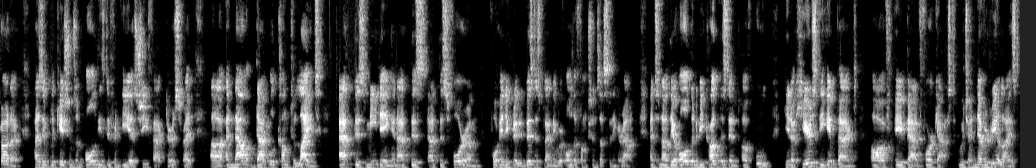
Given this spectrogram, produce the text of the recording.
product has implications on all these different ESG factors, right? Uh, and now that will come to light at this meeting and at this at this forum for integrated business planning where all the functions are sitting around. And so now they're all going to be cognizant of, ooh, you know, here's the impact of a bad forecast, which I never realized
